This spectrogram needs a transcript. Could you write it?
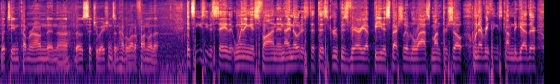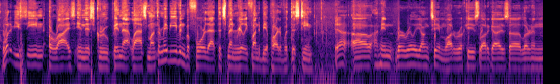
the team come around in uh, those situations and have a lot of fun with it it's easy to say that winning is fun, and I noticed that this group is very upbeat, especially over the last month or so when everything's come together. What have you seen arise in this group in that last month, or maybe even before that, that's been really fun to be a part of with this team? Yeah, uh, I mean we're a really young team, a lot of rookies, a lot of guys uh, learning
